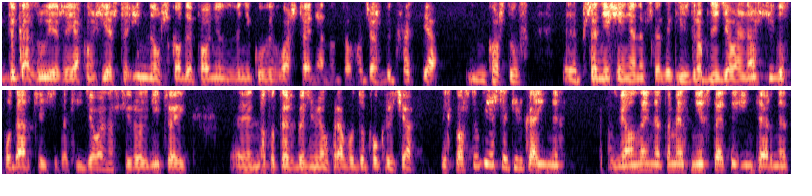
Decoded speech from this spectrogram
wykazuje, że jakąś jeszcze inną szkodę poniósł w wyniku wywłaszczenia, no to chociażby kwestia mm, kosztów e, przeniesienia na przykład jakiejś drobnej działalności gospodarczej czy takiej działalności rolniczej, no to też będzie miał prawo do pokrycia tych kosztów. Jeszcze kilka innych rozwiązań, natomiast niestety internet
